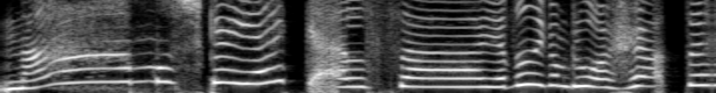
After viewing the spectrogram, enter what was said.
Nej, måske ikke. Altså, jeg ved ikke, om du har hørt det.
